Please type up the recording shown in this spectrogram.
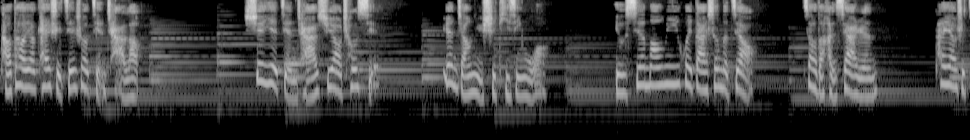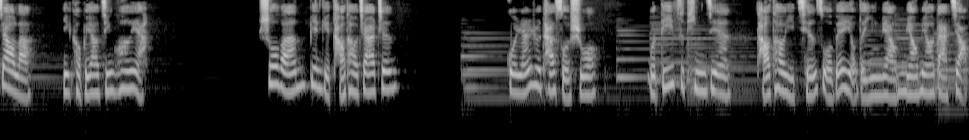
淘淘要开始接受检查了。血液检查需要抽血。院长女士提醒我，有些猫咪会大声的叫，叫得很吓人。它要是叫了，你可不要惊慌呀。说完便给淘淘扎针。果然如他所说，我第一次听见。淘淘以前所未有的音量喵喵大叫。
